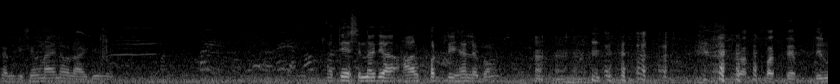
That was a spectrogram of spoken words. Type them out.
Trong cái xưởng này lâu lại chứ. अतेस नजर हालफट दिन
